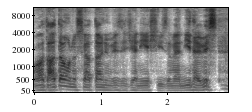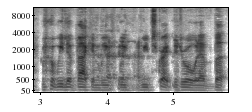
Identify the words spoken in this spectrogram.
Well, I don't want to say I don't envisage any issues, and then you know this we look back and we've we've, we've scraped the draw, or whatever. But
